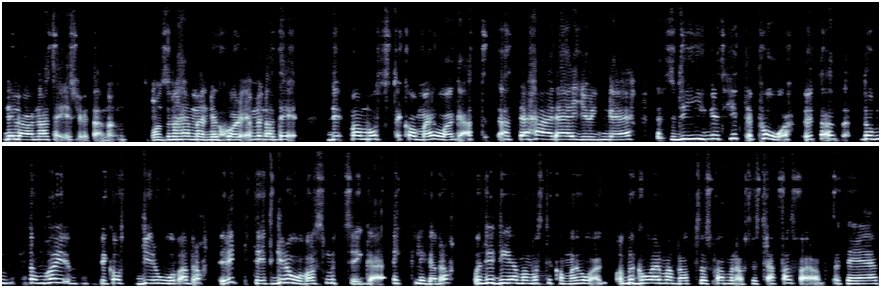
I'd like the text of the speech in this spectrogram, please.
det lönar sig i slutändan. Och sådana här människor, jag menar det, det, man måste komma ihåg att, att det här är ju inget, alltså det är inget hittepå. Utan de, de har ju begått grova brott. Riktigt grova, smutsiga, äckliga brott. Och det är det man måste komma ihåg. Och begår man brott så ska man också straffas för dem. Så det,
